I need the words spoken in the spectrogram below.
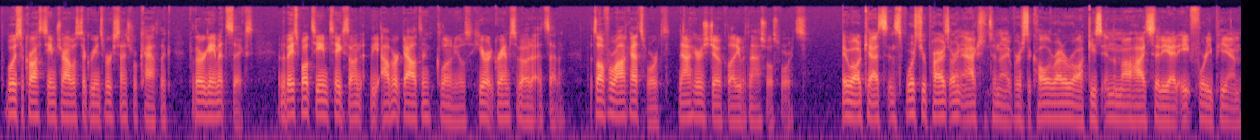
The boys lacrosse team travels to Greensburg Central Catholic for their game at 6, and the baseball team takes on the Albert Gallatin Colonials here at Graham Sabota at 7. That's all for Wildcat Sports. Now here's Joe Coletti with National Sports. Hey Wildcats, in sports your Pirates are in action tonight versus the Colorado Rockies in the Mile High City at 8.40 p.m.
